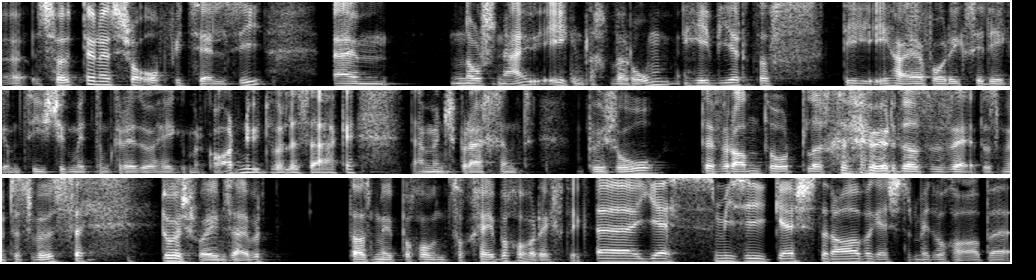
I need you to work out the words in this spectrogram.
äh, sollte es schon offiziell sein. Ähm, noch schnell eigentlich, warum haben wir das, die, ich habe ja vorhin gesagt, am Dienstag mit dem Credo haben wir gar nichts sagen. Dementsprechend bist du der verantwortlich dafür, dass, es, äh, dass wir das wissen. Du hast von ihm selber das mitbekommen, so okay bekommen, richtig? Äh, yes, wir sind gestern Abend, gestern Mittwochabend,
